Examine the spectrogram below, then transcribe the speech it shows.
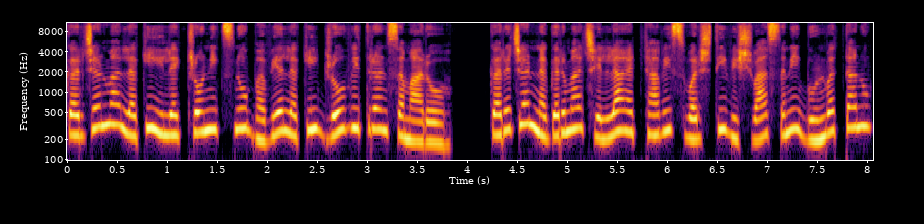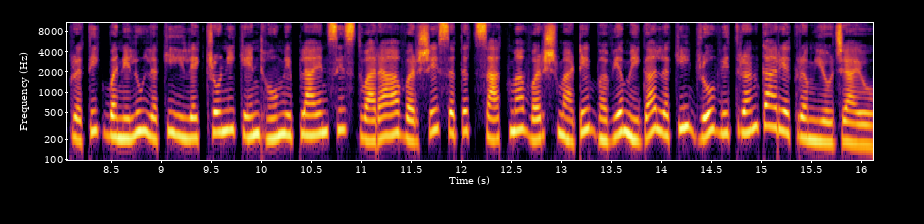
કરજણમાં લકી ઇલેક્ટ્રોનિક્સનો ભવ્ય લકી ડ્રો વિતરણ સમારોહ. કરજણ નગરમાં છેલ્લા અઠ્ઠાવીસ વર્ષથી વિશ્વાસ અને ગુણવત્તાનું પ્રતીક બનેલું lucky electronic and home appliances દ્વારા આ વર્ષે સતત સાતમા વર્ષ માટે ભવ્ય મેગા લકી ડ્રો વિતરણ કાર્યક્રમ યોજાયો.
